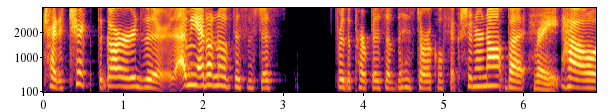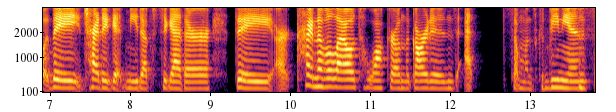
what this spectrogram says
try to trick the guards or i mean i don't know if this is just for the purpose of the historical fiction or not but Right. how they try to get meetups together. They are kind of allowed to walk around the gardens at someone's convenience.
